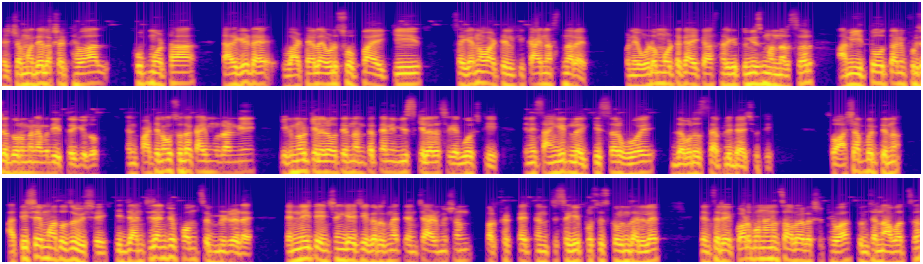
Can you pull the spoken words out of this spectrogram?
याच्यामध्ये लक्षात ठेवा खूप मोठा टार्गेट आहे. वाटायला एवढं सोपं आहे की सगळ्यांना वाटेल की काय नसणार आहे. पण एवढं मोठं काय काय असणार की तुम्हीच म्हणणार सर आम्ही इथं होतो आणि पुढच्या दोन महिन्यामध्ये इथे गेलो. आणि पाठीमागे सुद्धा काही मुलांनी इग्नोर केलेले होते नंतर त्यांनी मिस केलेल्या सगळ्या गोष्टी. त्यांनी सांगितलं की सर होय जबरदस्त आपली बॅच होती. सो अशा पद्धतीनं अतिशय महत्त्वाचा विषय की ज्यांचे ज्यांचे फॉर्म सबमिटेड आहे त्यांनी टेन्शन घ्यायची गरज नाही. त्यांचे ऍडमिशन परफेक्ट आहे त्यांची सगळी प्रोसेस करून झालेली आहे. त्यांचं रेकॉर्ड बनवणं चालू आहे. लक्षात ठेवा तुमच्या नावाचं.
